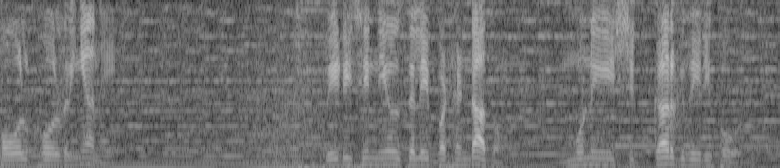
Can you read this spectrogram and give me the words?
ਪੋਲ ਖੋਲ ਰਹੀਆਂ ਨੇ ਬੀਡੀਸੀ ਨਿਊਜ਼ ਦੇ ਲਈ ਬਠਿੰਡਾ ਤੋਂ ਮੁਨੀਸ਼ ਗਰਗ ਦੀ ਰਿਪੋਰਟ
